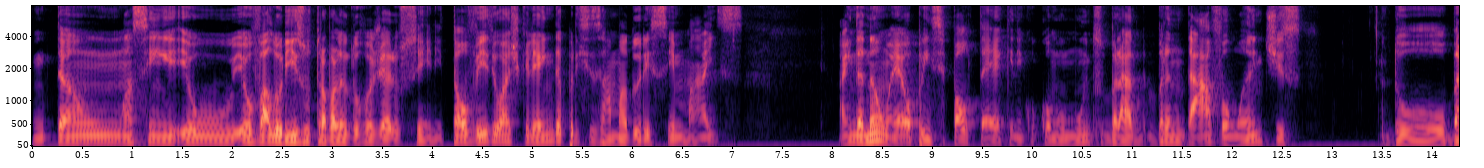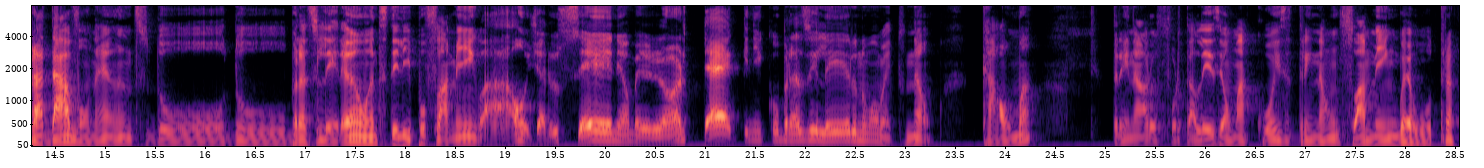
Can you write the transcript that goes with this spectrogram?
Então, assim, eu, eu valorizo o trabalho do Rogério Ceni. Talvez eu acho que ele ainda precisa amadurecer mais. Ainda não é o principal técnico, como muitos brandavam antes do bradavam, né, antes do, do Brasileirão, antes dele ir pro Flamengo. Ah, o Rogério Ceni é o melhor técnico brasileiro no momento. Não calma. Treinar o Fortaleza é uma coisa, treinar um Flamengo é outra.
